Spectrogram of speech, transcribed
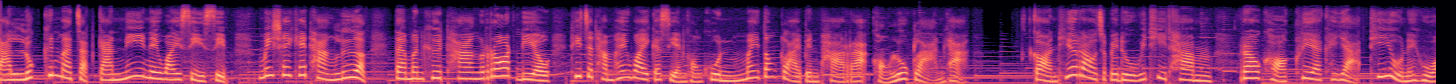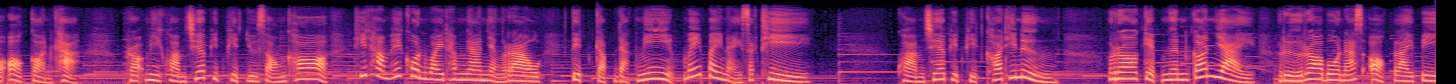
การลุกขึ้นมาจัดการหนี้ในวัย 40 ไม่ใช่แค่ทางเลือก แต่มันคือทางรอดเดียวที่จะทำให้วัยเกษียณของคุณไม่ต้องกลายเป็นภาระของลูกหลานค่ะก่อนที่เราจะไปดูวิธีทำ เราขอเคลียร์ขยะที่อยู่ในหัวออกก่อนค่ะ เพราะมีความเชื่อผิดๆอยู่สองข้อ ที่ทำให้คนวัยทำงานอย่างเรา ติดกับดักหนี้ไม่ไปไหนสักที ความเชื่อผิดๆข้อที่1รอเก็บเงินก้อนใหญ่ หรือรอโบนัสออกปลายปี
